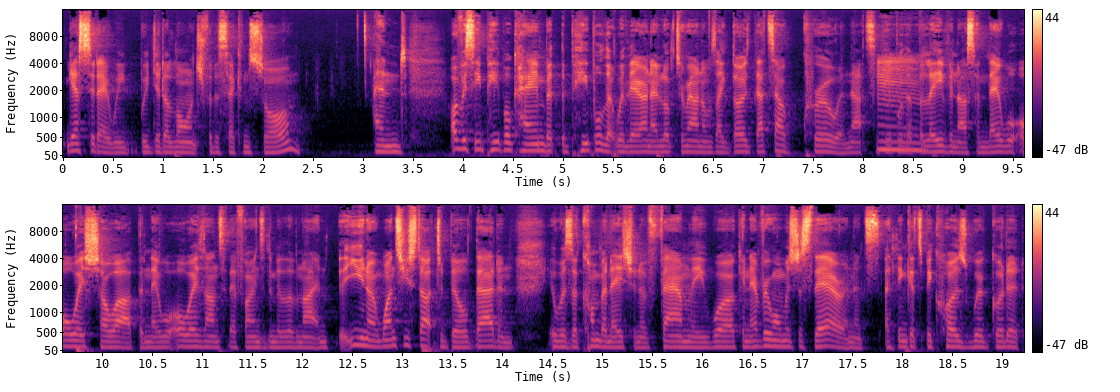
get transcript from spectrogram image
yesterday we we did a launch for the second store. And obviously people came, but the people that were there and I looked around and was like, those that's our crew and that's the people that mm. believe in us and they will always show up and they will always answer their phones in the middle of the night. And you know, once you start to build that and it was a combination of family, work, and everyone was just there. And it's I think it's because we're good at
